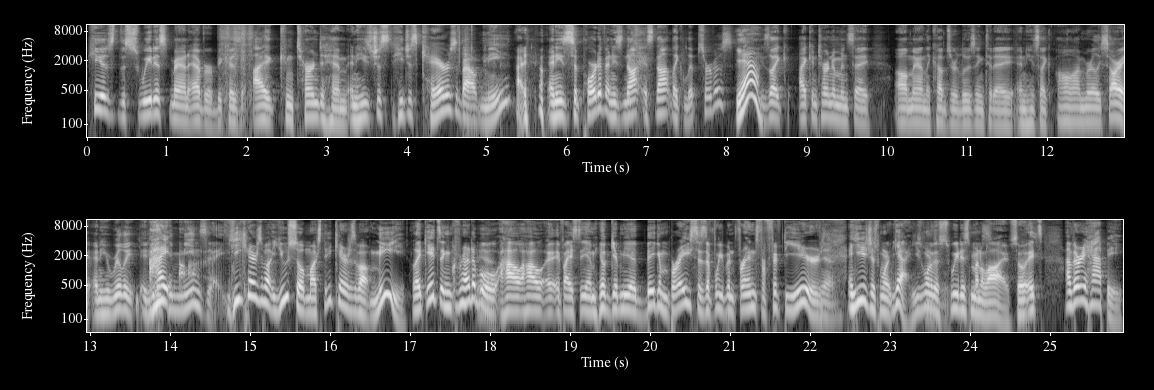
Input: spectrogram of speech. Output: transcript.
He is the sweetest man ever because I can turn to him and he's just he just cares about me. I know. And he's supportive and he's not it's not like lip service. Yeah. He's like I can turn to him and say, "Oh man, the Cubs are losing today." And he's like, "Oh, I'm really sorry." And he really he, I, he means it. He cares about you so much that he cares about me. Like it's incredible Yeah. how how if I see him, he'll give me a big embrace as if we've been friends for fifty years. Yeah. And he's just one. Yeah, he's one of the sweetest men alive. So it's I'm very happy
